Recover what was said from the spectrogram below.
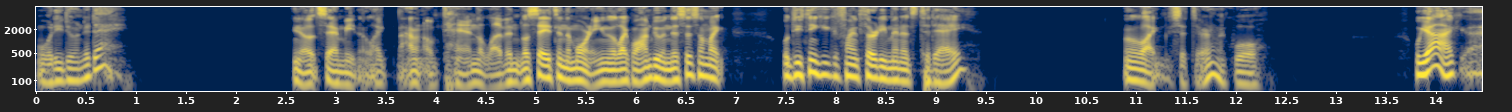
What are you doing today? You know, let's say I'm meeting at like, I don't know, 10, 11. Let's say it's in the morning. And they're like, well, I'm doing this. this. I'm like, well, do you think you could find 30 minutes today? And they're like, sit there. I'm like, well, well, yeah, I, uh,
